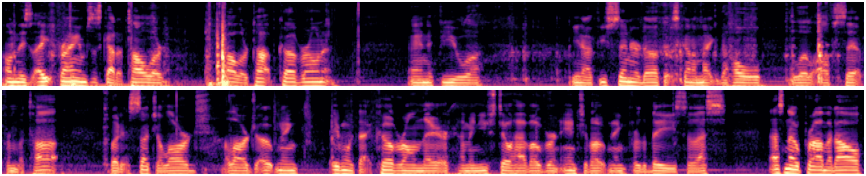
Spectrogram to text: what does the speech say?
on these eight frames, it's got a taller, taller top cover on it. And if you, uh, you know, if you center it up, it's gonna make the hole a little offset from the top but it's such a large a large opening. Even with that cover on there I mean you still have over an inch of opening for the bees so that's that's no problem at all.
